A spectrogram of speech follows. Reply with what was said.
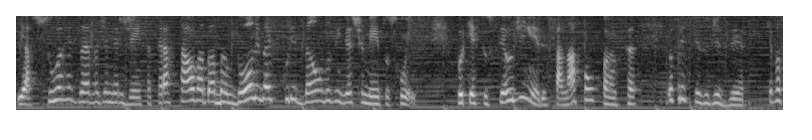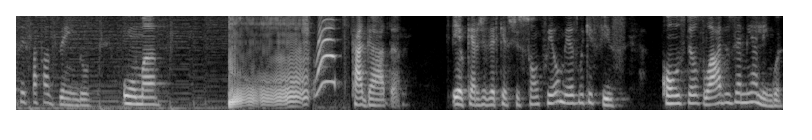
e a sua reserva de emergência será salva do abandono e da escuridão dos investimentos ruins. Porque se o seu dinheiro está na poupança, eu preciso dizer que você está fazendo uma cagada. E eu quero dizer que este som fui eu mesma que fiz, com os meus lábios e a minha língua.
